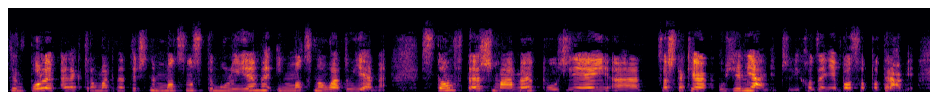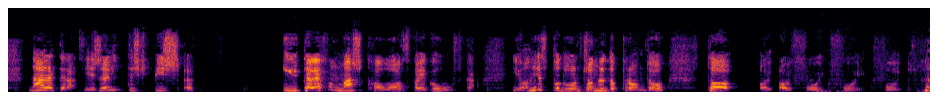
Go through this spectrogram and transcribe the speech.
tym polem elektromagnetycznym mocno stymulujemy i mocno ładujemy. Stąd też mamy później e, coś takiego jak uziemianie, czyli chodzenie boso po trawie. No ale teraz, jeżeli ty śpisz i telefon masz koło swojego łóżka i on jest podłączony do prądu, to oj, oj, fuj, fuj, fuj.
